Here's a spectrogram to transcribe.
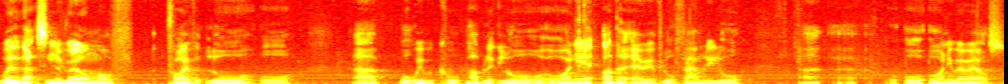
whether that's in the realm of private law or uh, what we would call public law or, or, any other area of law, family law, uh, uh, or, or anywhere else.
